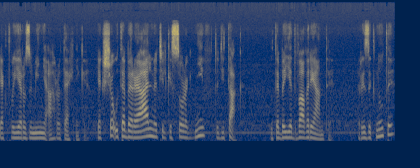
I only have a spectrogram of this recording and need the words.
як твоє розуміння агротехніки. Якщо у тебе реально тільки 40 днів, тоді так. У тебе є два варіанти: ризикнути,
